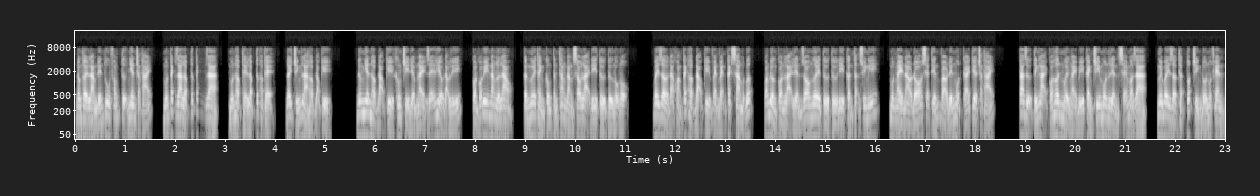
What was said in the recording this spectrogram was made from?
Đồng thời làm đến thu phóng tự nhiên trạng thái, muốn tách ra lập tức tách ra, muốn hợp thể lập tức hợp thể, đây chính là hợp đạo kỳ. Đương nhiên hợp đạo kỳ không chỉ điểm này dễ hiểu đạo lý, còn có uy năng lớn lao, cần ngươi thành công tấn thăng đằng sau lại đi từ từ ngộ ngộ. Bây giờ đã khoảng cách hợp đạo kỳ vẹn vẹn cách xa một bước, quãng đường còn lại liền do ngươi từ từ đi cẩn thận suy nghĩ, một ngày nào đó sẽ tiến vào đến một cái kia trạng thái. Ta dự tính lại có hơn mười ngày bí cảnh chi môn liền sẽ mở ra, ngươi bây giờ thật tốt chỉnh đốn một phen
